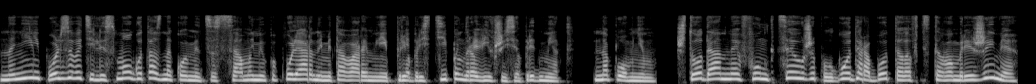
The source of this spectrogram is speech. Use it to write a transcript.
На ней пользователи смогут ознакомиться с самыми популярными товарами и приобрести понравившийся предмет. Напомним, что данная функция уже полгода работала в тестовом режиме,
